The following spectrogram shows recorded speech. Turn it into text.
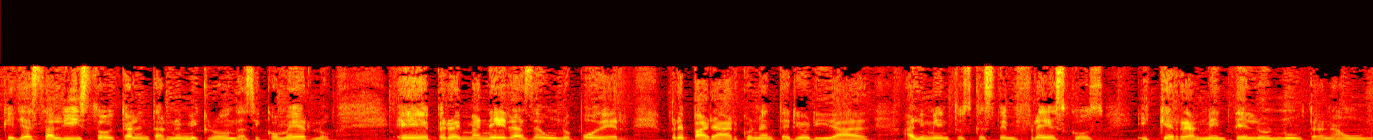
que ya está listo y calentarlo en microondas y comerlo. Eh, pero hay maneras de uno poder preparar con anterioridad alimentos que estén frescos y que realmente lo nutran a uno.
